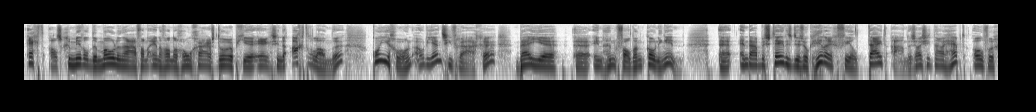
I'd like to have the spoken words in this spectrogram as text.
echt als gemiddelde molenaar van een of ander Hongaars dorpje ergens in de achterlanden, kon je gewoon audiëntie vragen bij je, eh, in hun geval dan koningin. Eh, en daar besteden ze dus ook heel erg veel tijd aan. Dus als je het nou hebt over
